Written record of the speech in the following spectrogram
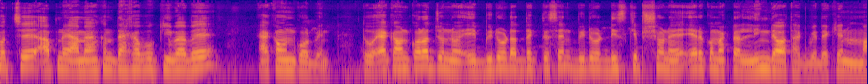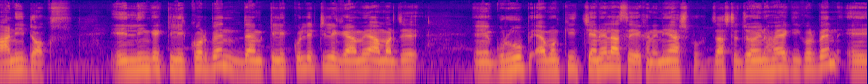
হচ্ছে আপনি, আমি এখন দেখাবো কীভাবে অ্যাকাউন্ট করবেন। তো অ্যাকাউন্ট করার জন্য এই ভিডিওটা দেখতেছেন, ভিডিওর ডিসক্রিপশনে এরকম একটা লিঙ্ক দেওয়া থাকবে। দেখেন মানি ডক্স এই লিঙ্কে ক্লিক করবেন দেন ক্লিক করলে টেলিগ্রামে আমার যে গ্রুপ এবং কি চ্যানেল আছে এখানে নিয়ে আসব। জাস্ট জয়েন হয়ে কি করবেন? এই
